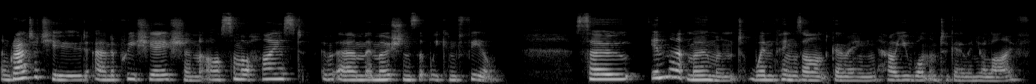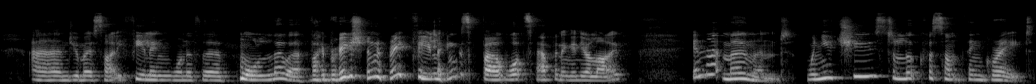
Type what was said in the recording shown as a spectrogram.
And gratitude and appreciation are some of the highest um, emotions that we can feel. So in that moment when things aren't going how you want them to go in your life, and you're most likely feeling one of the more lower vibrationary feelings about what's happening in your life, in that moment, when you choose to look for something great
